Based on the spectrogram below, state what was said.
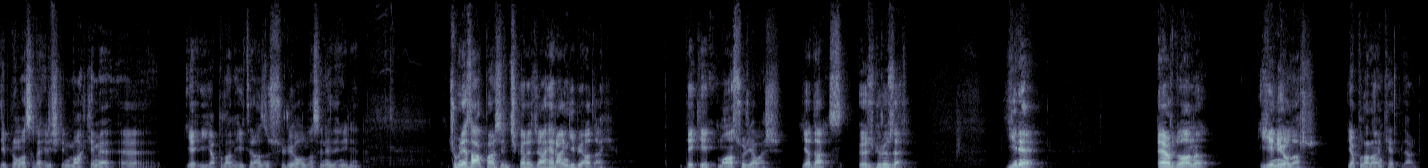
diplomasına ilişkin mahkeme e, yapılan itirazın sürüyor olması nedeniyle Cumhuriyet Halk Partisi'nin çıkaracağı herhangi bir aday de ki Mansur Yavaş ya da Özgür Özel yine Erdoğan'ı yeniyorlar yapılan anketlerde.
